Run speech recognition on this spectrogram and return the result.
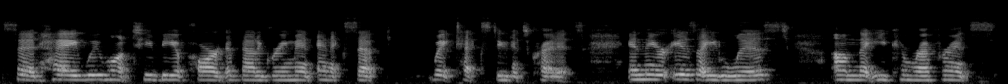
said, hey, we want to be a part of that agreement and accept Wake Tech students' credits. And there is a list um, that you can reference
